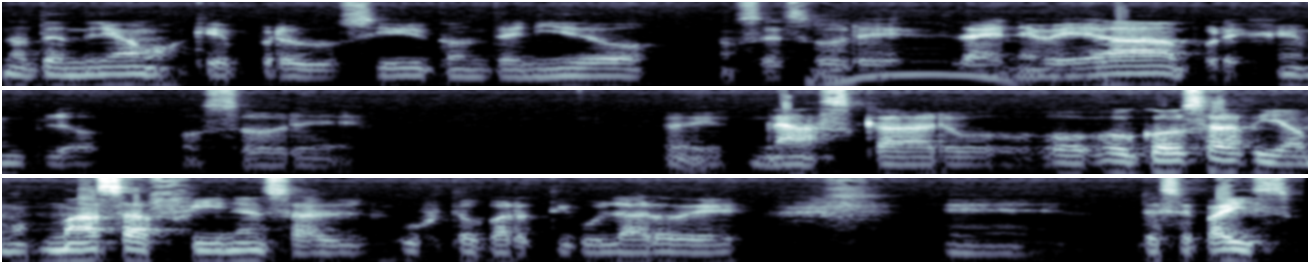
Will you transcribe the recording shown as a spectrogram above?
no tendríamos que producir contenido, no sé, sobre Ah. la NBA, por ejemplo, o sobre eh, NASCAR, o, o- o cosas, digamos, más afines al gusto particular de, eh, de ese país.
